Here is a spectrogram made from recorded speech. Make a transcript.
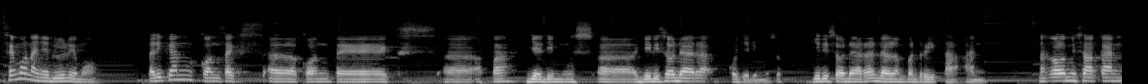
saya mau nanya dulu nih, Mo. Tadi kan konteks eh, konteks eh, apa? Jadi mus eh, jadi saudara, kok jadi musuh? Jadi saudara dalam penderitaan. Nah, kalau misalkan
